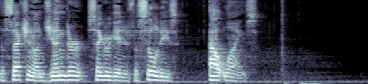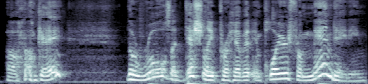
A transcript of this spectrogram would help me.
The section on gender segregated facilities outlines. Oh, okay. The rules additionally prohibit employers from mandating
